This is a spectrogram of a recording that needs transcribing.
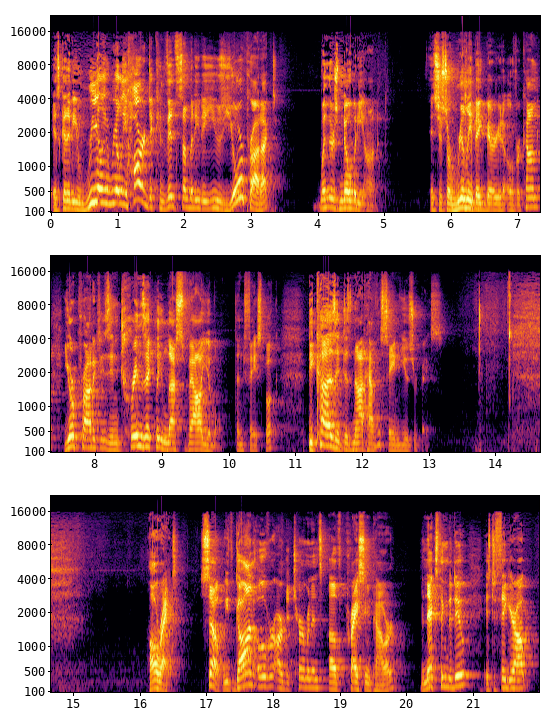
It's going to be really, really hard to convince somebody to use your product when there's nobody on it. It's just a really big barrier to overcome. Your product is intrinsically less valuable than Facebook because it does not have the same user base. All right, so we've gone over our determinants of pricing power. The next thing to do is to figure out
